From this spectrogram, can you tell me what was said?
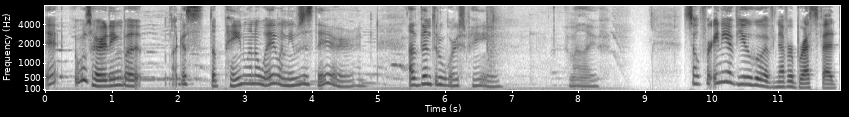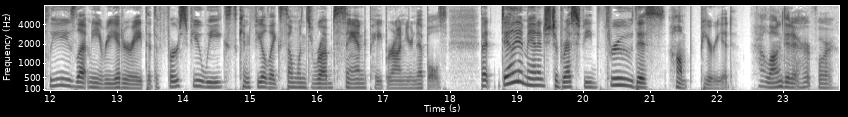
it it was hurting, but I guess the pain went away when he was just there. I've been through worse pain in my life. So, for any of you who have never breastfed, please let me reiterate that the first few weeks can feel like someone's rubbed sandpaper on your nipples. But Dahlia managed to breastfeed through this hump period. How long did it hurt for?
